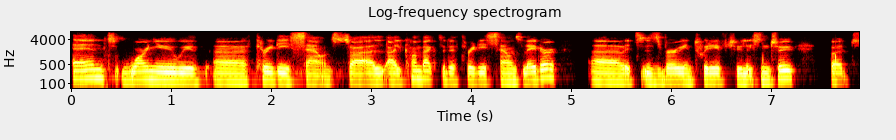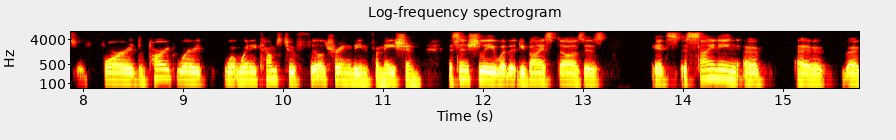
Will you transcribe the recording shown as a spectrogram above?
and warn you with uh, 3D sounds. So I'll, I'll, come back to the 3D sounds later. Uh, it's, it's very intuitive to listen to. But for the part where when it comes to filtering the information, essentially what the device does is it's assigning a, a, a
